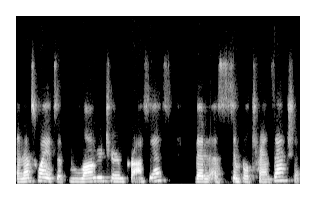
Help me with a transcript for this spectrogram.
And that's why it's a longer term process than a simple transaction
